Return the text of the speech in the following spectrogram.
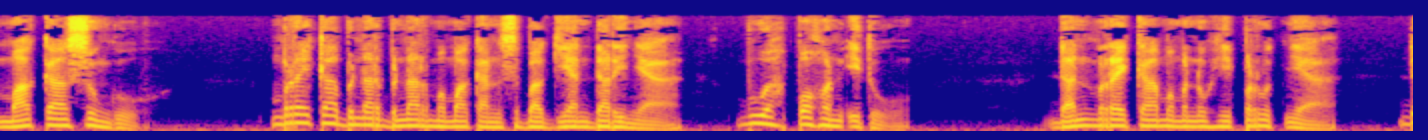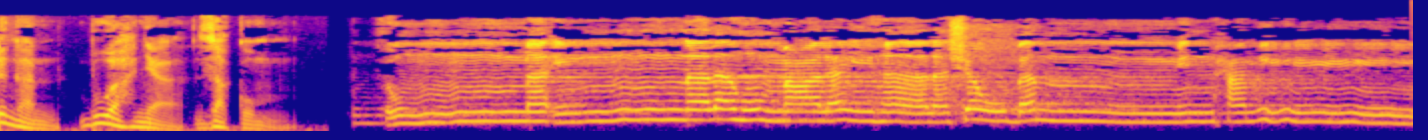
Maka sungguh, mereka benar-benar memakan sebagian darinya, buah pohon itu, dan mereka memenuhi perutnya dengan buahnya zakum. ثم إن لهم عليها لشوبا من حميم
